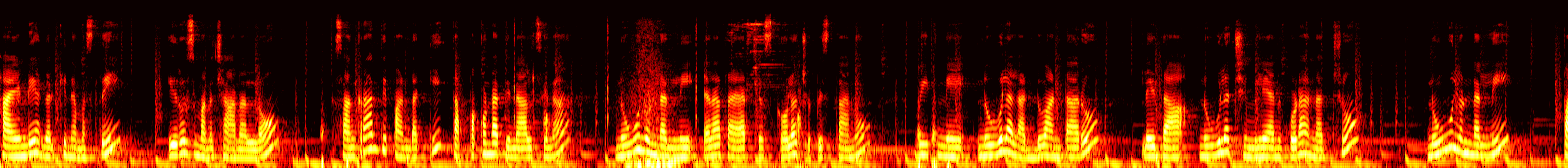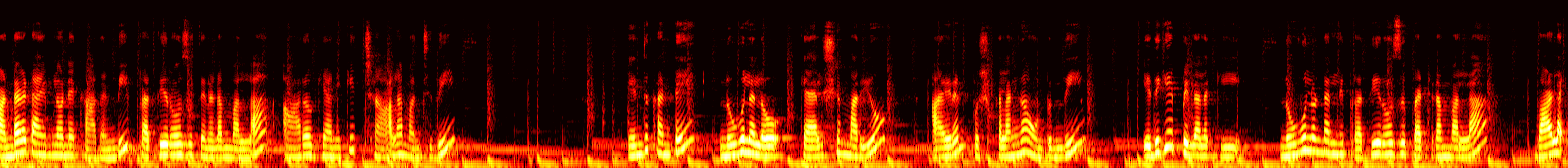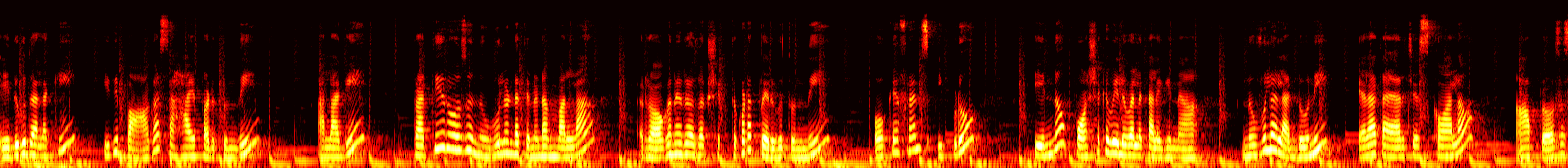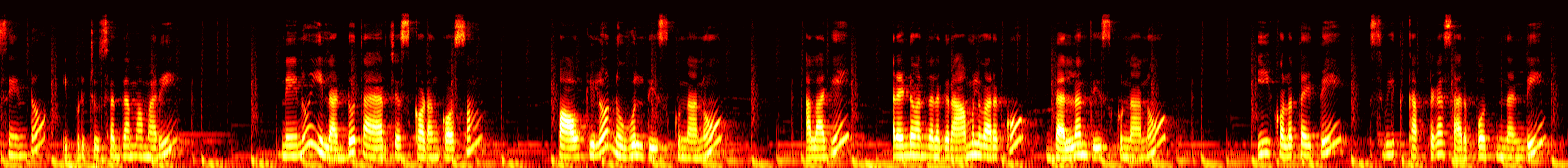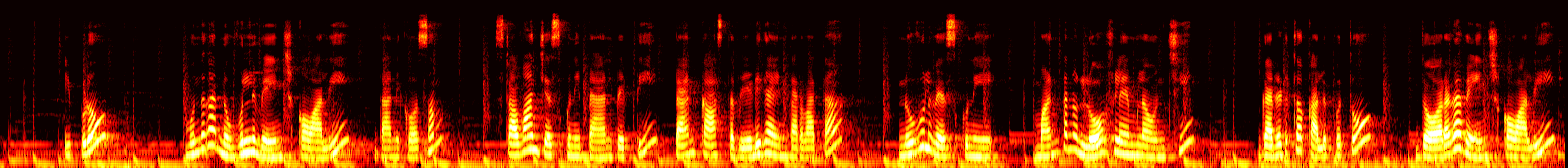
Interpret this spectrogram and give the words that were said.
Hi అండి అందరికీ నమస్తే. ఈరోజు మన ఛానల్లో సంక్రాంతి పండక్కి తప్పకుండా తినాల్సిన నువ్వులుండల్ని ఎలా తయారు చేసుకోవాలో చూపిస్తాను. వీటిని నువ్వుల లడ్డు అంటారు లేదా నువ్వుల చిమిలి అని కూడా అనొచ్చు. నువ్వులుండల్ని పండగ టైంలోనే కాదండి ప్రతిరోజు తినడం వల్ల ఆరోగ్యానికి చాలా మంచిది. ఎందుకంటే నువ్వులలో కాల్షియం మరియు ఐరన్ పుష్కలంగా ఉంటుంది. ఎదిగే పిల్లలకి నువ్వులుండల్ని ప్రతిరోజు పెట్టడం వల్ల వాళ్ళ ఎదుగుదలకి ఇది బాగా సహాయపడుతుంది. అలాగే ప్రతిరోజు నువ్వులుండ తినడం వల్ల రోగనిరోధక శక్తి కూడా పెరుగుతుంది. ఓకే ఫ్రెండ్స్ ఇప్పుడు ఎన్నో పోషక విలువలు కలిగిన నువ్వుల లడ్డూని ఎలా తయారు చేసుకోవాలో ఆ ప్రాసెస్ ఏంటో ఇప్పుడు చూసేద్దామా మరి. నేను ఈ లడ్డు తయారు చేసుకోవడం కోసం పావు కిలో నువ్వులు తీసుకున్నాను. అలాగే రెండు వందల గ్రాముల వరకు బెల్లం తీసుకున్నాను. ఈ కొలత అయితే స్వీట్ కరెక్ట్గా సరిపోతుందండి. ఇప్పుడు ముందుగా నువ్వుల్ని వేయించుకోవాలి. దానికోసం స్టవ్ ఆన్ చేసుకుని ప్యాన్ పెట్టి ప్యాన్ కాస్త వేడిగా అయిన తర్వాత నువ్వులు వేసుకుని మంటను లో ఫ్లేమ్లో ఉంచి గరిటతో కలుపుతూ దోరగా వేయించుకోవాలి.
